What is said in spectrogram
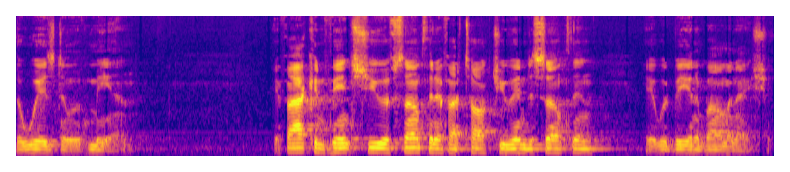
the wisdom of men. If I convinced you of something, if I talked you into something, it would be an abomination.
